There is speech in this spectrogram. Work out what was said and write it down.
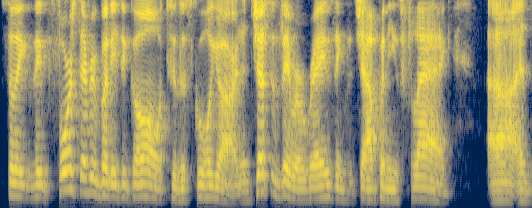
so they, they forced everybody to go to the schoolyard. And just as they were raising the Japanese flag uh, and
